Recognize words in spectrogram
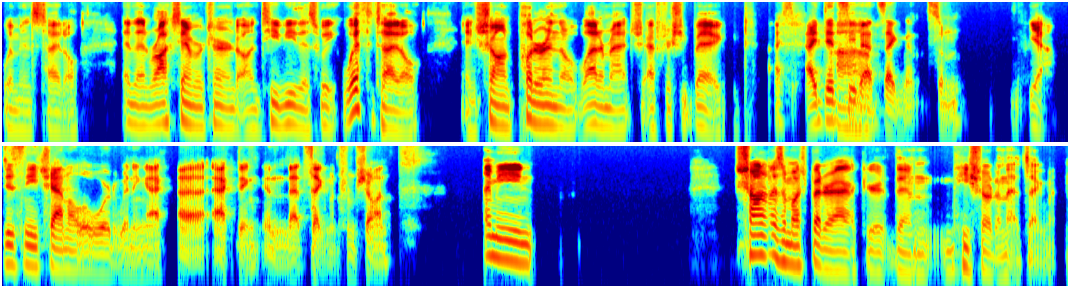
women's title. And then Roxanne returned on TV this week with the title, and Shawn put her in the ladder match after she begged. I, I did see Um, that segment. Some yeah. Disney Channel award winning act, uh, acting in that segment from Shawn. I mean, Shawn is a much better actor than he showed in that segment.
